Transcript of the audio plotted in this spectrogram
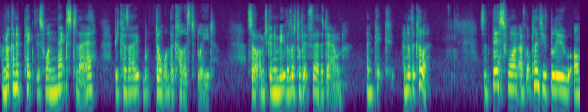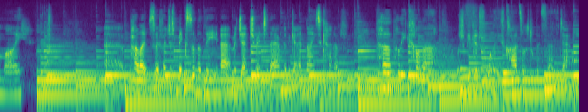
I'm not going to pick this one next to there because I don't want the colours to bleed. So I'm just going to move a little bit further down and pick another colour. So this one, I've got plenty of blue on my uh, palette, so if I just mix some of the uh, magenta into there, I'm going to get a nice kind of purpley colour, which will be good for one of these clouds a little bit further down.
